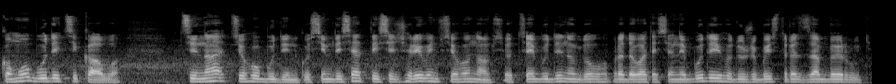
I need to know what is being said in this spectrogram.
Кому буде цікаво, ціна цього будинку 70 тисяч гривень всього на всього. Цей будинок довго продаватися не буде, його дуже швидко заберуть.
